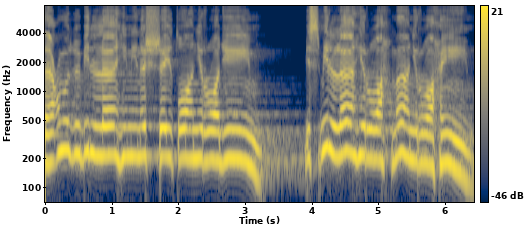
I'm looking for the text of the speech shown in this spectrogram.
أعوذ بالله من الشيطان الرجيم. بسم الله الرحمن الرحيم.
